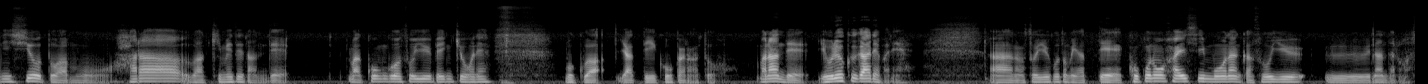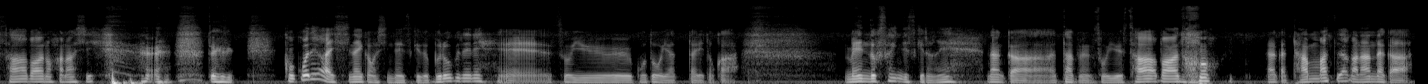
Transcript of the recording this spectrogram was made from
系にしようとはもう腹は決めてたんで、まあ今後そういう勉強をね、僕はやっていこうかなと。まあなんで余力があればね、あの、そういうこともやって、ここの配信もなんかそういう、うなんだろう、サーバーの話？ここではしないかもしれないですけど、ブログでね、えー、そういうことをやったりとか、めんどくさいんですけどね。なんか、多分そういうサーバーの なんか端末だかなんだか、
